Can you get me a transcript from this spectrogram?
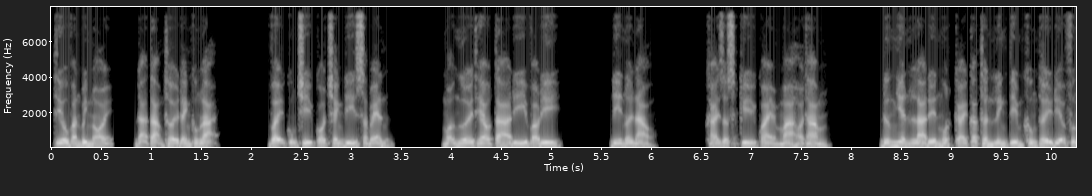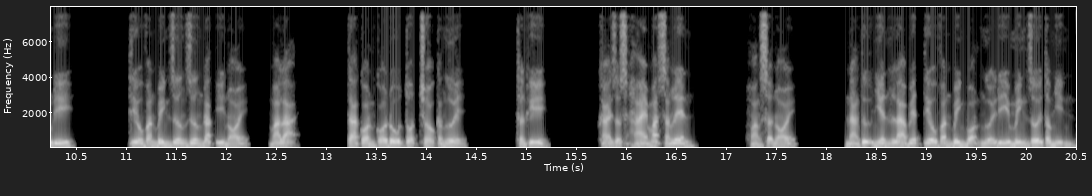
Tiêu văn bình nói, đã tạm thời đánh không lại. Vậy cũng chỉ có tránh đi sắp bén. Mọi người theo ta đi vào đi. Đi nơi nào? Khải giật kỳ quái mà hỏi thăm. Đương nhiên là đến một cái các thần linh tìm không thấy địa phương đi. Tiêu văn bình dương dương đắc ý nói, mà lại, ta còn có đồ tốt cho các ngươi. Thần khí. Khải giật hai mắt sáng lên. Hoảng sợ nói. Nàng tự nhiên là biết tiêu văn bình bọn người đi minh giới tầm nhìn,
